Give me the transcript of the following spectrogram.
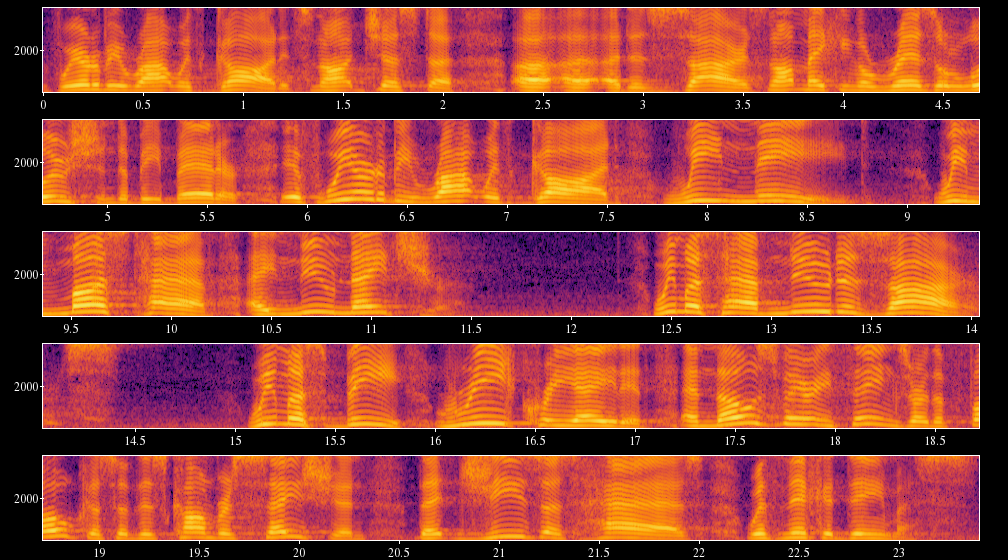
If we are to be right with God, it's not just a, a, a, desire, it's not making a resolution to be better. If we are to be right with God, we need, we must have a new nature. We must have new desires. We must be recreated. And those very things are the focus of this conversation that Jesus has with Nicodemus.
